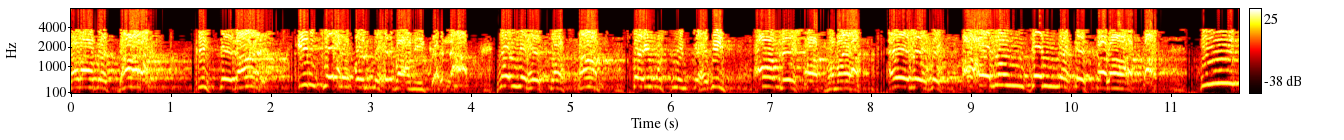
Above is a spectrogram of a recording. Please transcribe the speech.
کرابتار رشتے دار، ان کے اوپر مہربانی کرنا۔ جب یہ سام صحیح مسلم کے حدیث نے ساتھ ہمایا اے لوگ جنت سرا تین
